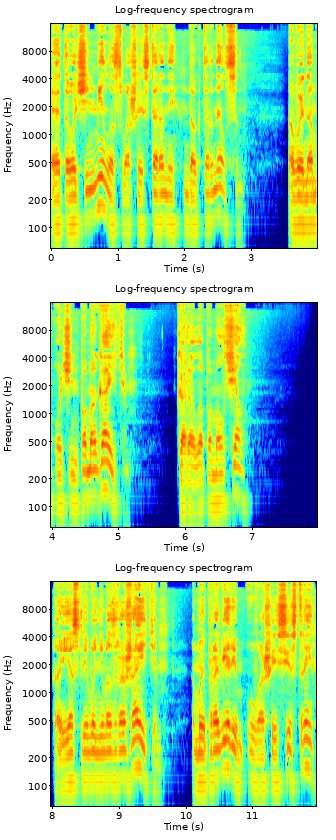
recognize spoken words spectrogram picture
«Это очень мило с вашей стороны, доктор Нелсон. Вы нам очень помогаете». Карелла помолчал. «А если вы не возражаете, мы проверим у вашей сестры,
